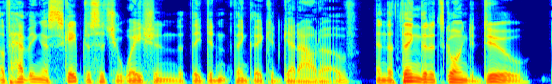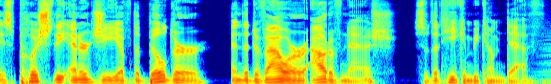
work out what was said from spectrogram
of having escaped a situation that they didn't think they could get out of. And the thing that it's going to do is push the energy of the builder and the devourer out of Nash so that he can become death.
